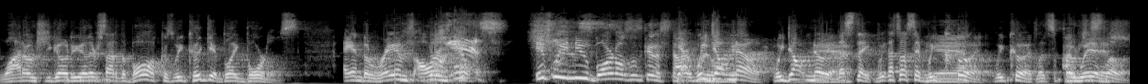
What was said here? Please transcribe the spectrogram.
why don't you go to the other side of the ball? Because we could get Blake Bortles, and the Rams are. Well, yes. If we knew Bortles was going to stop, yeah, we don't know. We don't know yeah. That's the thing. That's what I said. We yeah. could. We could. Let's approach I wish. slower.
